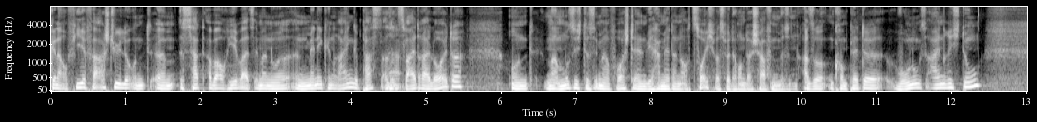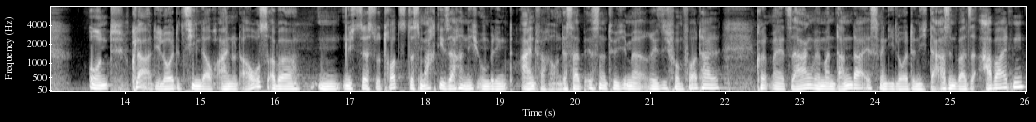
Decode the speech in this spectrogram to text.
Genau, vier Fahrstühle und ähm, es hat aber auch jeweils immer nur ein Mannequin reingepasst, also Ja. zwei, drei Leute. Und man muss sich das immer vorstellen, wir haben ja dann auch Zeug, was wir darunter schaffen müssen. Also eine komplette Wohnungseinrichtung. Und klar, die Leute ziehen da auch ein und aus, aber mh, nichtsdestotrotz, das macht die Sache nicht unbedingt einfacher. Und deshalb ist natürlich immer riesig vom Vorteil, könnte man jetzt sagen, wenn man dann da ist, wenn die Leute nicht da sind, weil sie arbeiten.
